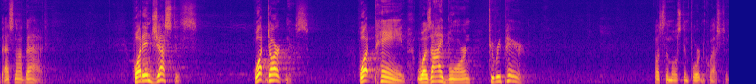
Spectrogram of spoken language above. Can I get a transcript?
That's not bad. What injustice, what darkness, what pain was I born to repair? What's the most important question?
